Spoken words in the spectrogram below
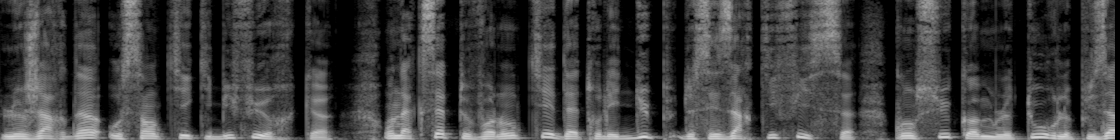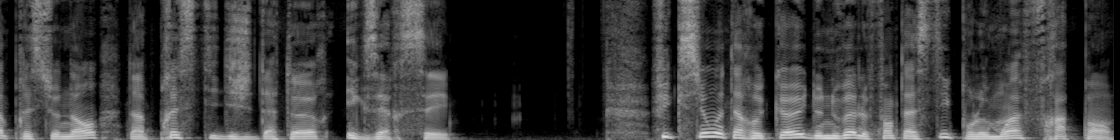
le jardin au sentier qui bifurque. On accepte volontiers d'être les dupes de ces artifices, conçus comme le tour le plus impressionnant d'un prestidigitateur exercé. Fiction est un recueil de nouvelles fantastiques pour le moins frappant.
